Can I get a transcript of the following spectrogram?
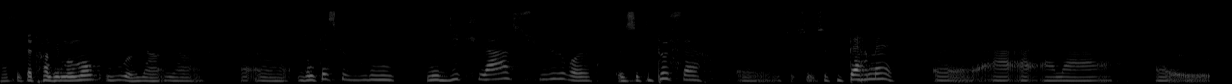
Hein. c'est peut-être un des moments où il y a, un, donc qu'est-ce que vous nous dites là sur ce qui peut faire, ce, qui permet euh,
